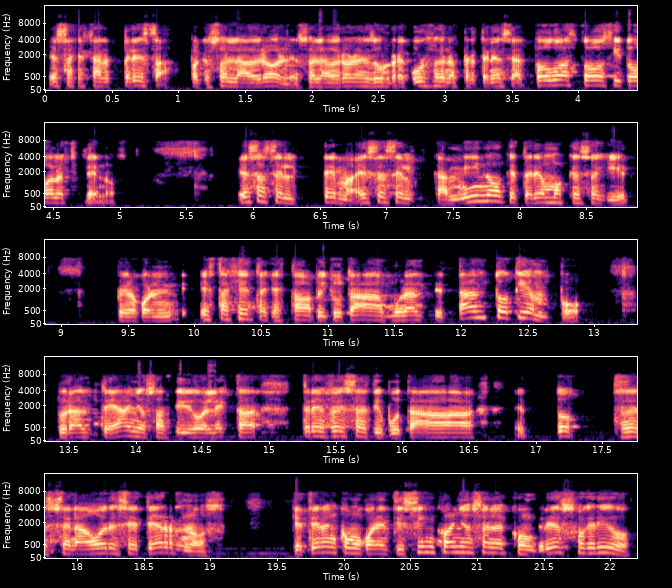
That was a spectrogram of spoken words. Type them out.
es a que estar presa, porque son ladrones, son ladrones de un recurso que nos pertenece a todos, todos y todos los chilenos. Ese es el tema, ese es el camino que tenemos que seguir. Pero con esta gente que estaba pitutada durante tanto tiempo, durante años ha sido electa tres veces diputada, eh, dos senadores eternos, que tienen como 45 años en el Congreso, querido.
